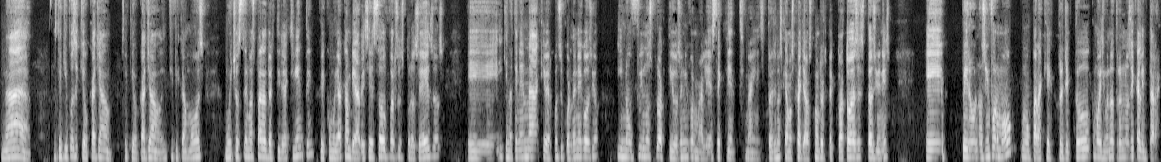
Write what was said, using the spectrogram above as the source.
Nada, este equipo se quedó callado, se quedó callado. Identificamos muchos temas para advertir al cliente que cómo iba a cambiar ese software, sus procesos, eh, y que no tienen nada que ver con su core de negocio, y no fuimos proactivos en informarle a este cliente, imagínense. Entonces nos quedamos callados con respecto a todas esas situaciones, eh, pero nos informó como para que el proyecto, como decimos nosotros, no se calentara.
